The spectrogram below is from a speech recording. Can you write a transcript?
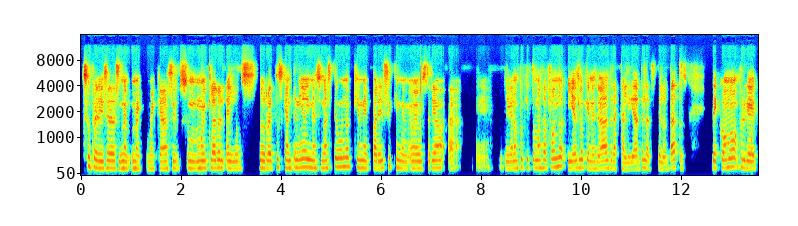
Súper, me, me, me, queda muy claro en los, los, retos que han tenido y mencionaste uno que me parece que me, me gustaría uh, eh, llegar un poquito más a fondo y es lo que mencionabas de la calidad de, las, de los datos, de cómo, porque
